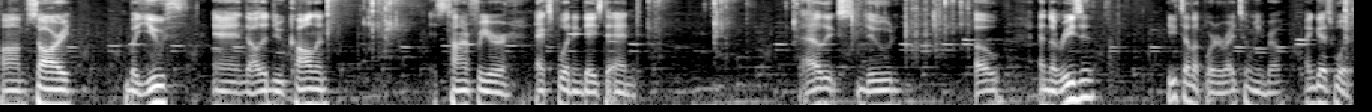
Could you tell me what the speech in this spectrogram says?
I'm sorry, but youth and the other dude, Colin, it's time for your exploiting days to end. Alex, dude. Oh, and the reason he teleported right to me, bro. And guess what?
